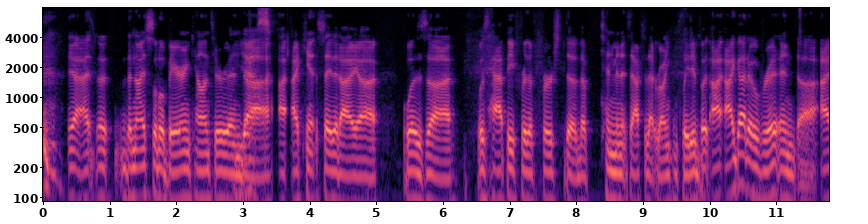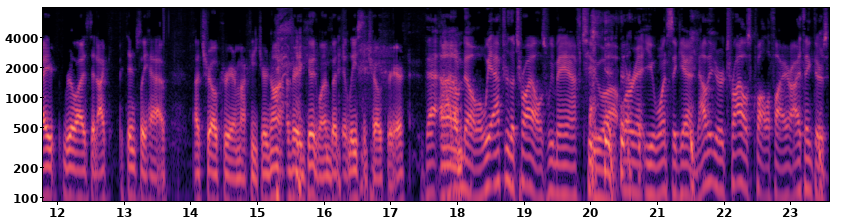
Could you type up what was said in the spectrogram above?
yeah, the, the, nice little bear encounter, and yes. uh, I, I, can't say that I uh, was uh, was happy for the first the, the ten minutes after that run completed, but I, I got over it, and uh, I realized that I could potentially have a trail career in my future. Not a very good one, but at least a trail career. That I don't um, know. We after the trials, we may have to uh, orient you once again. Now that you're a trials qualifier, I think there's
